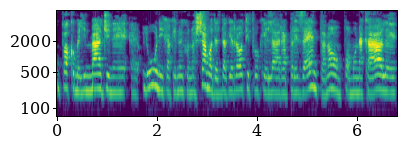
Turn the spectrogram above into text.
un po' come l'immagine, eh, l'unica che noi conosciamo del daguerrotipo che la rappresenta, no? un po' monacale,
